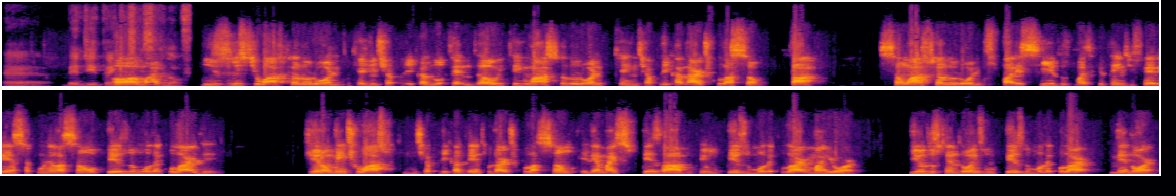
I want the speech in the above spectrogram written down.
é, bendito aí? Oh, existe o ácido hialurônico que a gente aplica no tendão e tem o ácido hialurônico que a gente aplica na articulação, tá? São ácidos hialurônicos parecidos, mas que têm diferença com relação ao peso molecular dele. Geralmente o ácido que a gente aplica dentro da articulação, ele é mais pesado, tem um peso molecular maior. E o dos tendões, um peso molecular menor,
